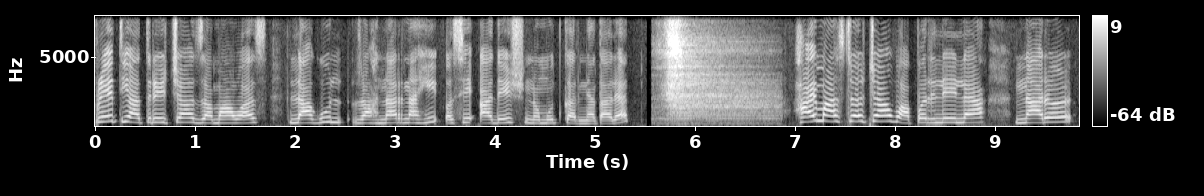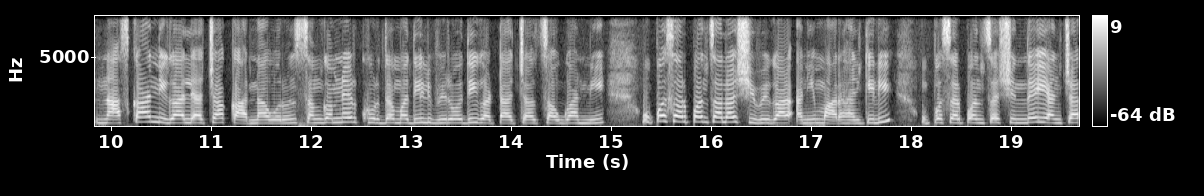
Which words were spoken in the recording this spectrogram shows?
प्रेतयात्रेच्या जमावास लागू राहणार नाही असे आदेश नमूद करण्यात आल्यात. हाय मास्टरच्या वापरलेला नारळ नासका निघाल्याच्या कारणावरून संगमनेर खुर्दमधील विरोधी गटाच्या चौघांनी उपसरपंचाला शिवीगाळ आणि मारहाण केली. उपसरपंच शिंदे यांच्या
